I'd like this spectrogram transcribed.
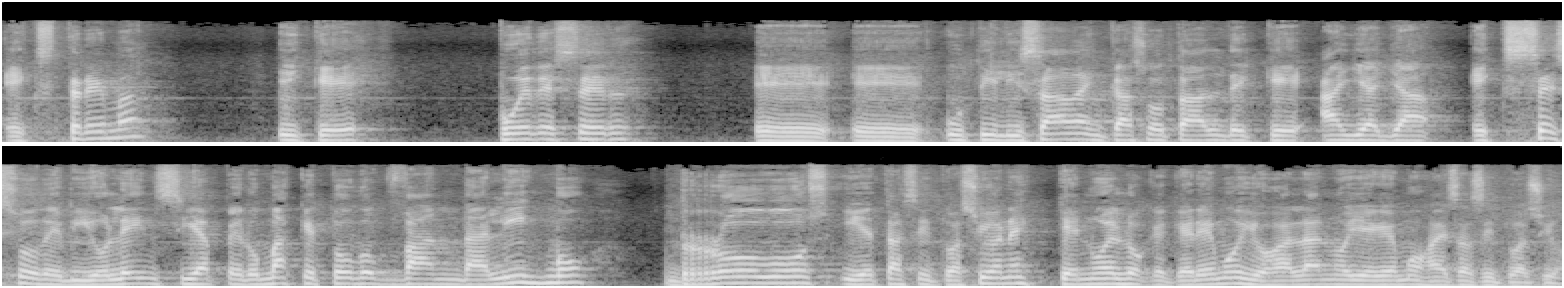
extrema y que puede ser eh, eh, utilizada en caso tal de que haya ya exceso de violencia, pero más que todo vandalismo, robos y estas situaciones, que no es lo que queremos y ojalá no lleguemos a esa situación.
